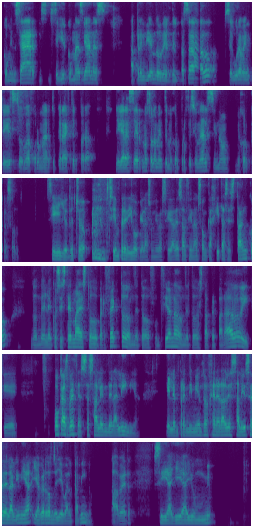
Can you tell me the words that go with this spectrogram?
comenzar y, y, seguir con más ganas aprendiendo de, del pasado, seguramente eso va a formar tu carácter para llegar a ser no solamente mejor profesional, sino mejor persona. Sí, yo de hecho siempre digo que las universidades al final son cajitas estanco, donde el ecosistema es todo perfecto, donde todo funciona, donde todo está preparado y que pocas veces se salen de la línea. El emprendimiento en general es salirse de la línea y a ver dónde lleva el camino, a ver si allí hay un,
